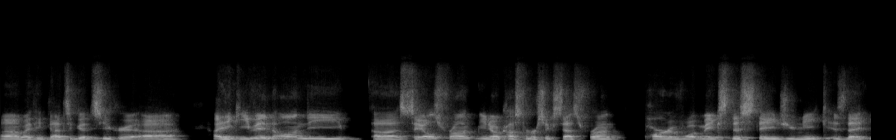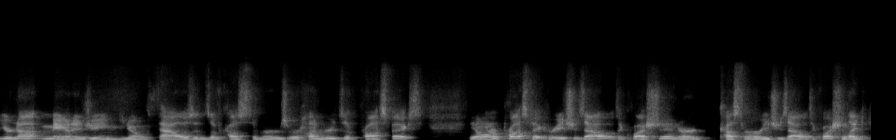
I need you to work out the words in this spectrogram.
um, I think that's a good secret. Uh, I think even on the uh, sales front, you know, customer success front, part of what makes this stage unique is that you're not managing, you know, thousands of customers or hundreds of prospects you know, when a prospect reaches out with a question or customer reaches out with a question, like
